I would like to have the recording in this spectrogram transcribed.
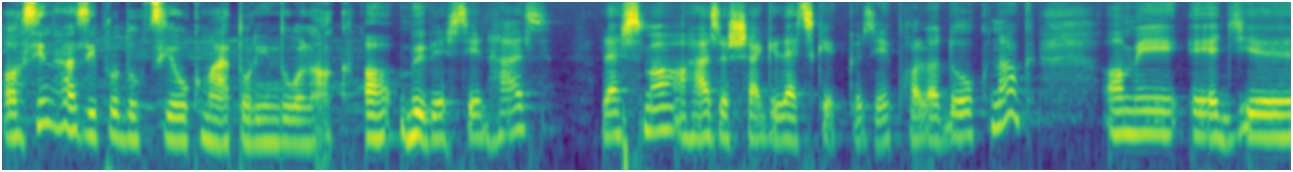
A színházi produkciók mától indulnak. A Művészszínház lesz ma a házassági leckék középhaladóknak, ami egy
